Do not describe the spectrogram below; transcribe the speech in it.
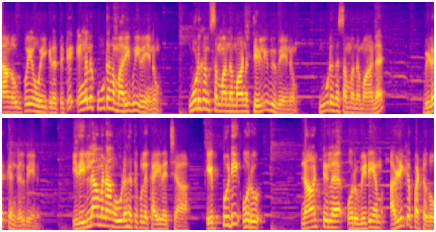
நாங்க உபயோகிக்கிறதுக்கு எங்களுக்கு ஊடகம் அறிவு வேணும். ஊடகம் சம்பந்தமான தெளிவு வேணும். ஊடக சம்பந்தமான விளக்கங்கள் வேணும். இது இல்லாமல் நாங்கள் ஊடகத்துக்குள்ளே கை வச்சா எப்படி ஒரு நாட்டில் ஒரு விடயம் அழிக்கப்பட்டதோ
